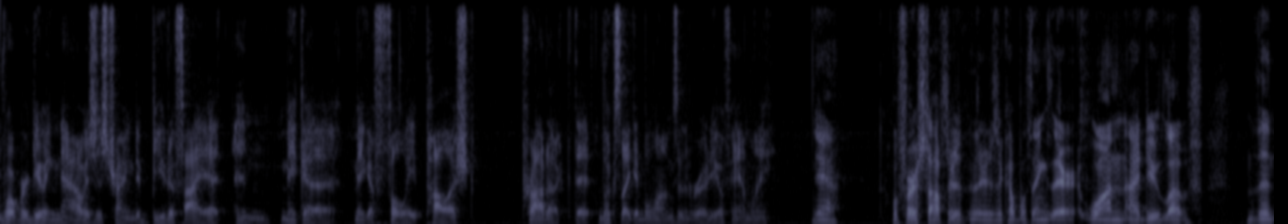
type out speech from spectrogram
what we're doing now is just trying to beautify it and make a make a fully polished product that looks like it belongs in the rodeo family. Yeah. Well, first off, there's, there's a couple things there. One, I do love the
